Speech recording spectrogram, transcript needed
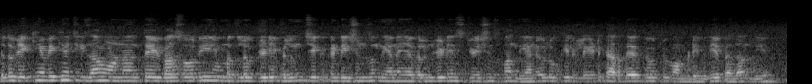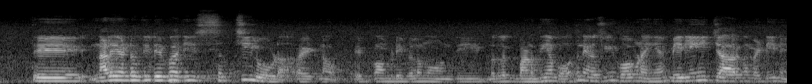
ਜਦੋਂ ਵੇਖੀਆਂ ਵੇਖੀਆਂ ਚੀਜ਼ਾਂ ਹੋਣ ਤੇ ਬਸ ਉਹਦੀ ਮਤਲਬ ਜਿਹੜੀ ਫਿਲਮ 'ਚ ਇੱਕ ਕੰਡੀਸ਼ਨਸ ਹੁੰਦੀਆਂ ਨੇ ਜਾਂ ਫਿਲਮ ਜਿਹੜੀਆਂ ਸਿਚੁਏਸ਼ਨਸ ਬਣਦੀਆਂ ਨੇ ਉਹ ਲੋਕੀ ਰਿਲੇਟ ਕਰਦੇ ਆ ਤੇ ਉਹ 'ਚ ਕਾਮੇਡੀ ਵਧੀਆ ਪੈਦਾ ਹੁੰਦੀ ਹੈ। ਤੇ ਨਾਲੇ ਐਂਡ ਆਫ ਦੀ ਡੇ ਭਾਜੀ ਸੱਚੀ ਲੋੜ ਆ ਰਾਈਟ ਨਾਓ ਇੱਕ ਕਾਮੇਡੀ ਫਿਲਮ ਆਉਣ ਦੀ, ਮਤਲਬ ਬਣਦੀਆਂ ਬਹੁਤ ਨੇ, ਅਸੀਂ ਵੀ ਬਹੁਤ ਬਣਾਈਆਂ, ਮੇਰੀਆਂ ਹੀ ਚਾਰ ਕਾਮੇਡੀ ਨੇ,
